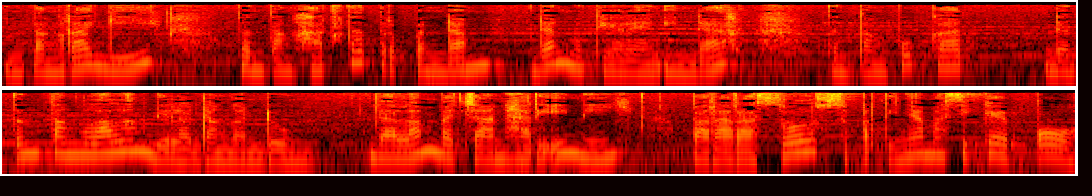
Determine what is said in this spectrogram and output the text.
tentang ragi, tentang harta terpendam dan mutiara yang indah, tentang pukat, dan tentang lalang di ladang gandum. Dalam bacaan hari ini, para rasul sepertinya masih kepo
